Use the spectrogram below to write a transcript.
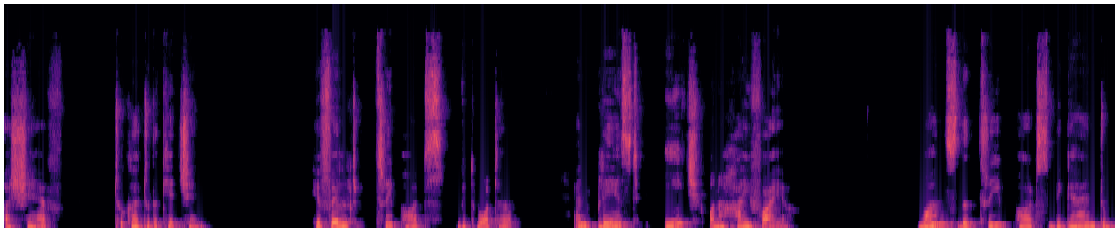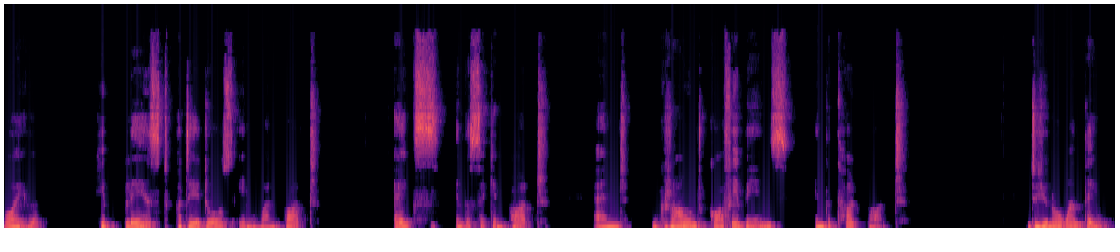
a chef, took her to the kitchen. He filled three pots with water and placed each on a high fire. Once the three pots began to boil, he placed potatoes in one pot, eggs in the second pot, and ground coffee beans in the third pot. Do you know one thing?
